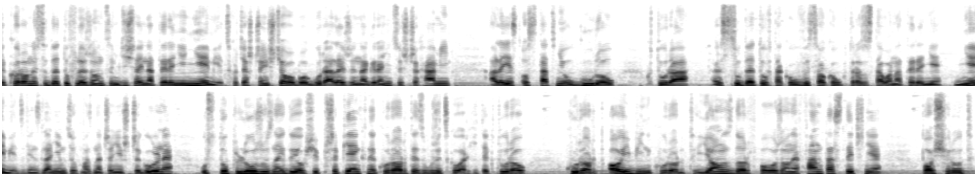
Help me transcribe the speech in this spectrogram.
e, korony Sudetów leżącym dzisiaj na terenie Niemiec, chociaż częściowo, bo góra leży na granicy z Czechami, ale jest ostatnią górą, która e, z Sudetów taką wysoką, która została na terenie Niemiec, więc dla Niemców ma znaczenie szczególne. U stóp Lużu znajdują się przepiękne kurorty z łużycką architekturą, kurort Oybin, kurort Jonsdorf, położone fantastycznie pośród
